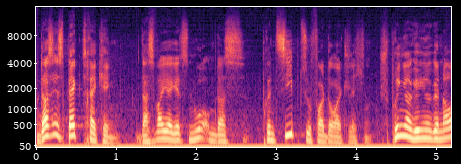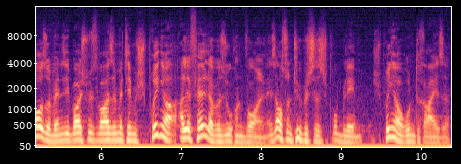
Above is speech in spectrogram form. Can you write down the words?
das ist Backtracking. Das war ja jetzt nur, um das Prinzip zu verdeutlichen. Springer ginge genauso, wenn Sie beispielsweise mit dem Springer alle Felder besuchen wollen. Ist auch so ein typisches Problem. Springer-Rundreise.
